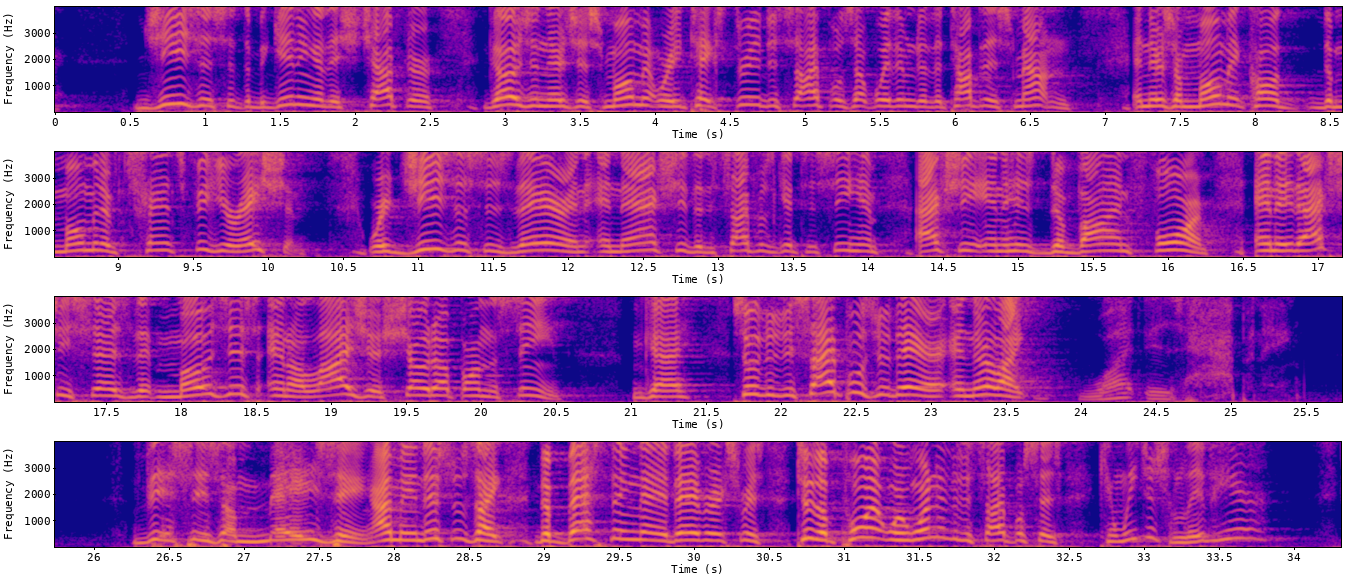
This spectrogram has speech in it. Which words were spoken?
Jesus, at the beginning of this chapter, goes and there's this moment where he takes three disciples up with him to the top of this mountain. And there's a moment called the moment of transfiguration where Jesus is there and, and actually the disciples get to see him actually in his divine form. And it actually says that Moses and Elijah showed up on the scene. Okay? So the disciples are there and they're like, what is happening? This is amazing. I mean, this was like the best thing they have ever experienced to the point where one of the disciples says, Can we just live here?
